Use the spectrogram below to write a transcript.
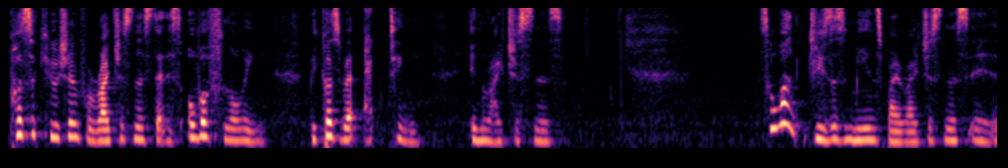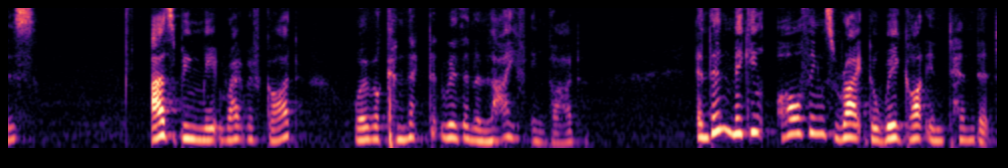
persecution for righteousness that is overflowing because we're acting in righteousness. So, what Jesus means by righteousness is us being made right with God, where we're connected with and alive in God, and then making all things right the way God intended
